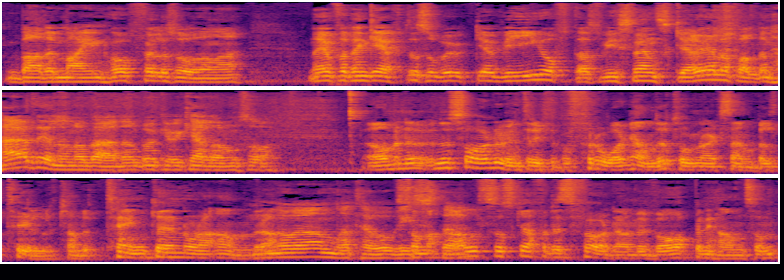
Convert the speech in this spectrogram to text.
Bader-Meinhof eller sådana. När jag får tänka efter så brukar vi oftast, vi svenskar i alla fall, den här delen av världen brukar vi kalla dem så. Ja, men nu, nu svarar du inte riktigt på frågan. Du tog några exempel till. Kan du tänka dig några andra? Några andra terrorister. Som alltså skaffade sig fördelar med vapen i hand som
